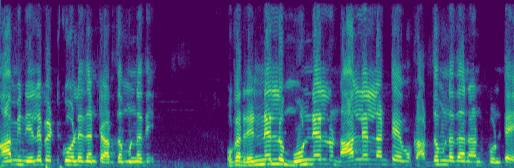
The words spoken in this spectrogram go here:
హామీ నిలబెట్టుకోలేదంటే అర్థం ఉన్నది ఒక రెండు నెలలు మూడు నెలలు నాలుగు నెలలు అంటే ఒక అర్థం ఉన్నదని అనుకుంటే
